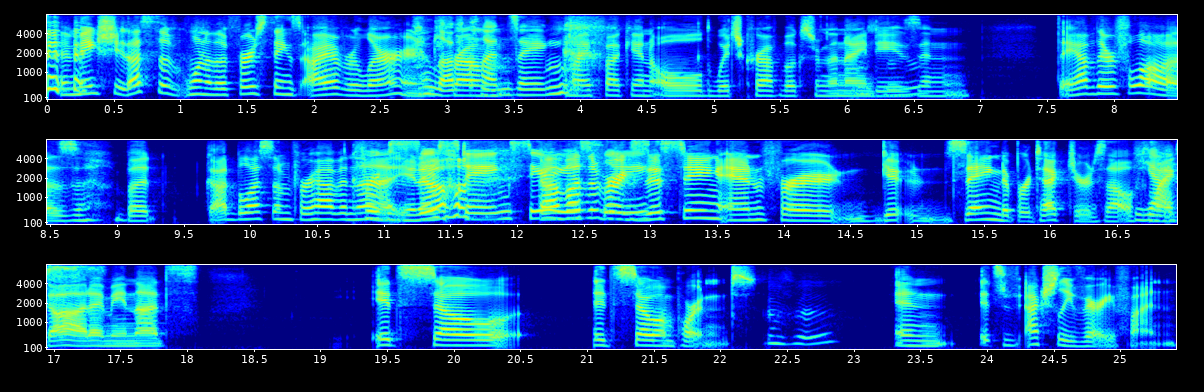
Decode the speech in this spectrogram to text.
it makes you that's the one of the first things i ever learned I love from cleansing. my fucking old witchcraft books from the 90s Mhm. and they have their flaws but god bless them for having for that you know existing, seriously. god bless them for existing and for get, saying to protect yourself my god i mean that's it's so it's so important Mhm. And it's actually very fun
